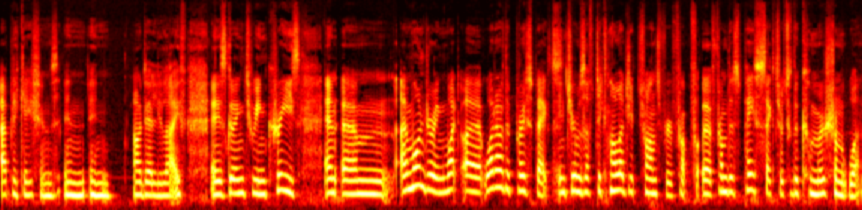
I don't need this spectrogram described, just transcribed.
applications in, in our daily life is going to increase. And um, I'm wondering what uh, what are the prospects in terms of technology transfer from uh, from the space sector to the commercial one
